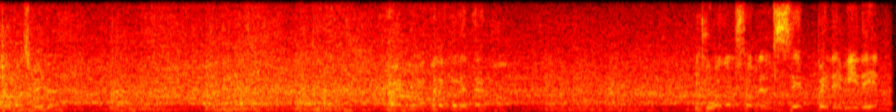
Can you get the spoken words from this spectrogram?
Thomas. Ahí con la pelota de taco. Un jugador sobre el césped evidente.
